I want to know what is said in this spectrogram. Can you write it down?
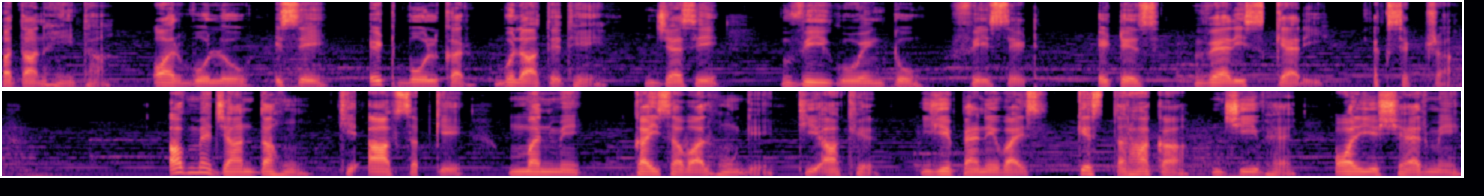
पता नहीं था और वो लोग इसे इट बोलकर बुलाते थे। जैसे we going to face it it is very scary etcetera अब मैं जानता हूँ कि आप सबके मन में कई सवाल होंगे कि आखिर ये पैनेवाइस किस तरह का जीव है और ये शहर में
